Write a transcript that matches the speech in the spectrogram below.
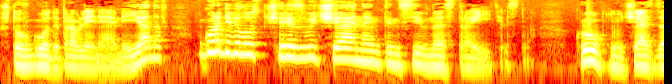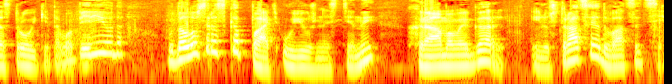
что в годы правления Амиядов в городе велось чрезвычайно интенсивное строительство. Крупную часть застройки того периода удалось раскопать у южной стены Храмовой горы. Иллюстрация 27.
